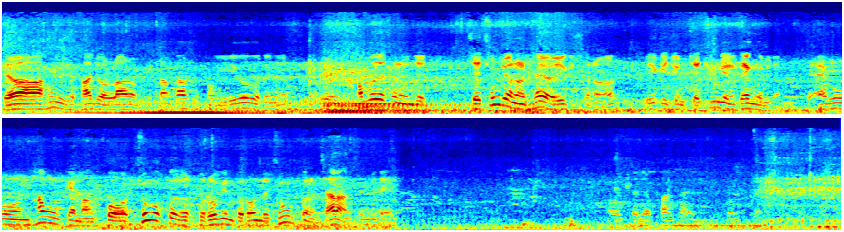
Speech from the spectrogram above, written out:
제가 한국에서 가져올라는 비싼 가스통이 이거거든요. 그 사무에서는 이제 재충전을 해요, 여기서는. 이렇게 지금 재충전이 된 겁니다. 대부분 한국 게 많고 중국 거도 들어오긴 들어오는데 중국 거는 잘 안 씁니다. 저녁 반찬입니다.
